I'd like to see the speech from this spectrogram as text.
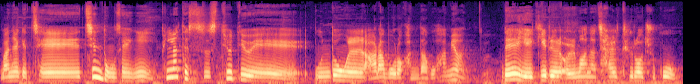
만약에 제 친동생이 필라테스 스튜디오에 운동을 알아보러 간다고 하면 내 얘기를 얼마나 잘 들어주고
